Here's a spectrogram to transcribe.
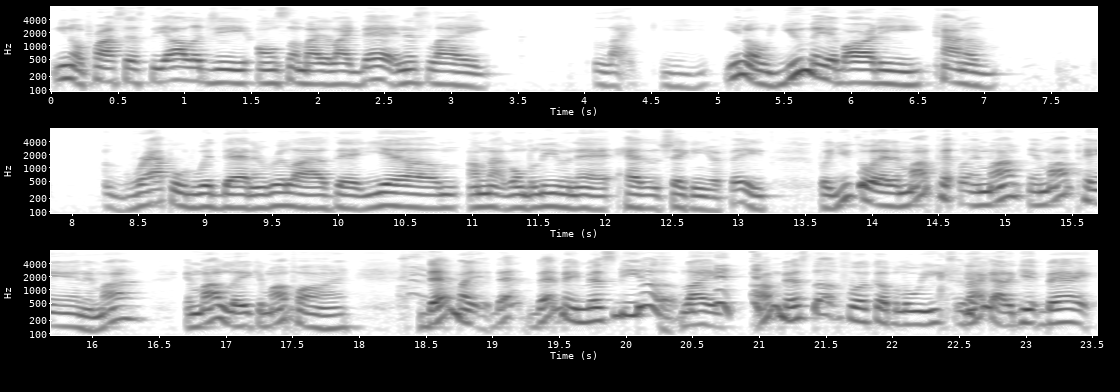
you know, process theology on somebody like that, and it's like, like you know, you may have already kind of grappled with that and realized that yeah, um, I'm not gonna believe in that hasn't shaken your faith. But you throw that in my in my in my pan in my in my lake in my pond, that might that that may mess me up. Like I'm messed up for a couple of weeks, and I got to get back,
